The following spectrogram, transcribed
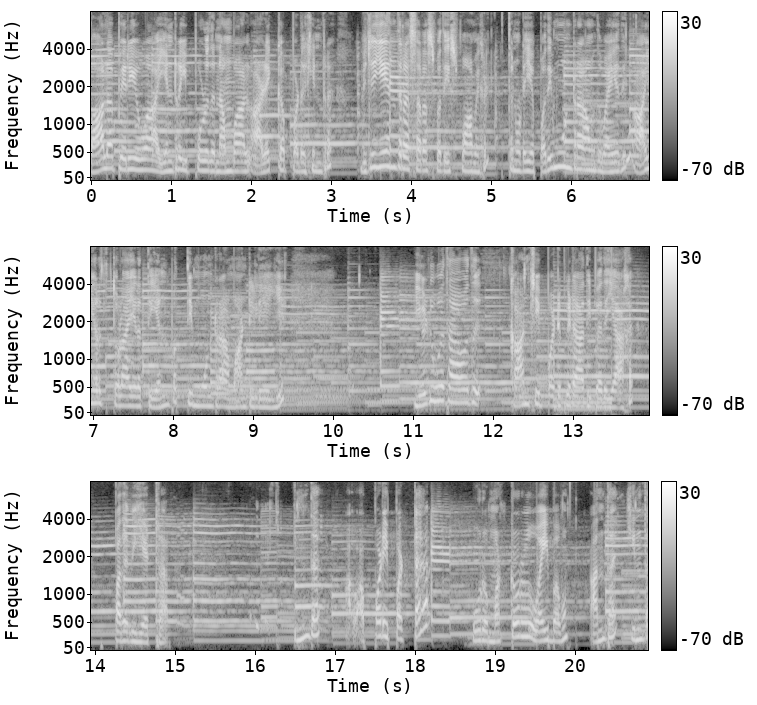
பாலபெரிவா என்று இப்பொழுது நம்மால் அழைக்கப்படுகின்ற விஜயேந்திர சரஸ்வதி சுவாமிகள் தன்னுடைய பதிமூன்றாவது வயதில் ஆயிரத்தி தொள்ளாயிரத்தி எண்பத்தி மூன்றாம் ஆண்டிலேயே எழுபதாவது காஞ்சி படுபிடாதிபதியாக பதவியேற்றார். இந்த அப்படிப்பட்ட ஒரு மற்றொரு வைபவம் அந்த இந்த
